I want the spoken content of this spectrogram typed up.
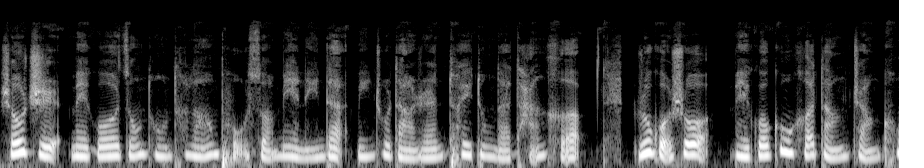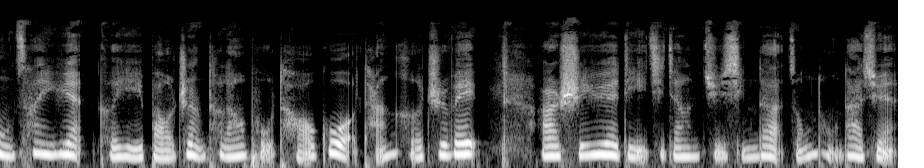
首指美国总统特朗普所面临的民主党人推动的弹劾。如果说美国共和党掌控参议院可以保证特朗普逃过弹劾之危，而十一月底即将举行的总统大选，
